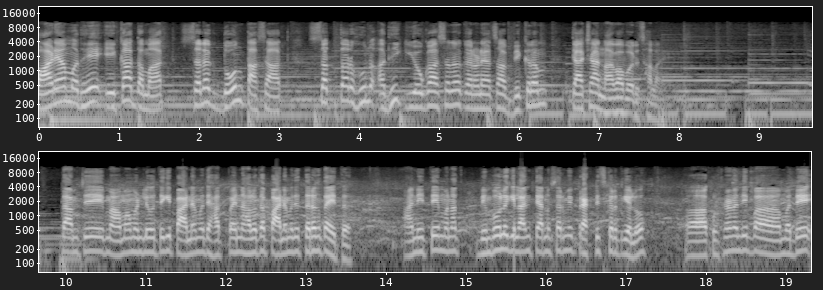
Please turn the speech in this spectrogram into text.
पाण्यामध्ये एका दमात सलग दोन तासात सत्तरहून अधिक योगासनं करण्याचा विक्रम त्याच्या नावावर झालाय. तर आमचे मामा म्हणले होते की पाण्यामध्ये हातपाय न हलवता पाण्यामध्ये तरंगता येतं. आणि ते मनात बिंबवलं गेलं आणि त्यानुसार मी प्रॅक्टिस करत गेलो. कृष्णा नदी पा- मध्ये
